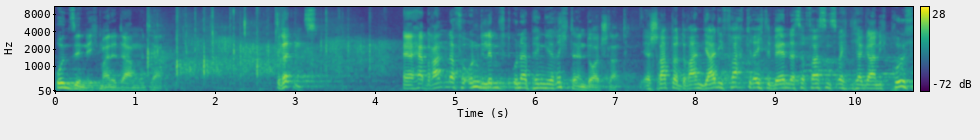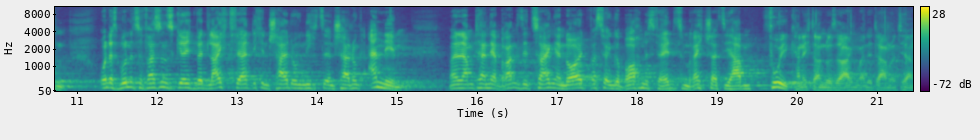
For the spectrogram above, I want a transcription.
unsinnig, meine Damen und Herren. Drittens. Äh, Herr Brandner verunglimpft unabhängige Richter in Deutschland. Er schreibt dort rein, ja, die Fachgerichte werden das verfassungsrechtlich ja gar nicht prüfen. Und das Bundesverfassungsgericht wird leichtfertig Entscheidungen nicht zur Entscheidung annehmen. Meine Damen und Herren, Herr Brandner, Sie zeigen erneut, was für ein gebrochenes Verhältnis zum Rechtsstaat Sie haben. Pfui, kann ich da nur sagen, meine Damen und Herren.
